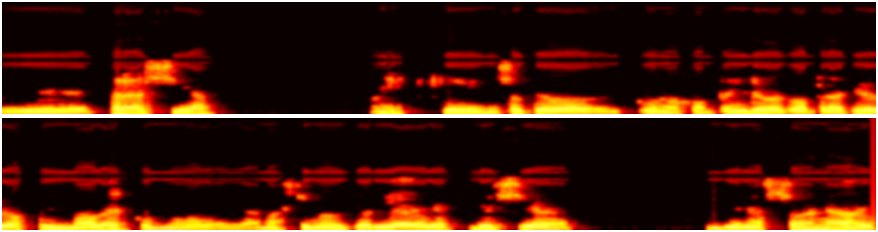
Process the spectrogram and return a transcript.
eh, Frasia es que nosotros con los compañeros de cooperativa lo fuimos a ver como la máxima autoridad de la iglesia de la zona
